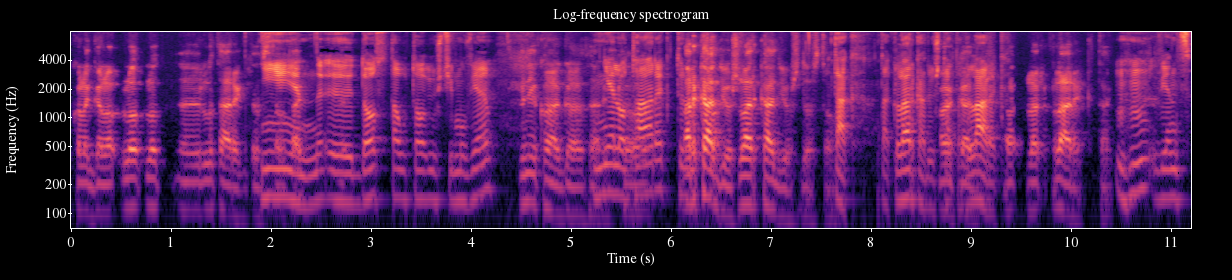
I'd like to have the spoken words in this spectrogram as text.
kolega Lotarek dostał. Nie, nie, tak? Y, dostał to, już ci mówię. To nie kolega Lotarek. Nie Lotarek, tylko... Arkadiusz, Larkadiusz dostał. Tak, tak, Larkadiusz, tak, tak Larek. Larek, tak. Mhm, więc,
